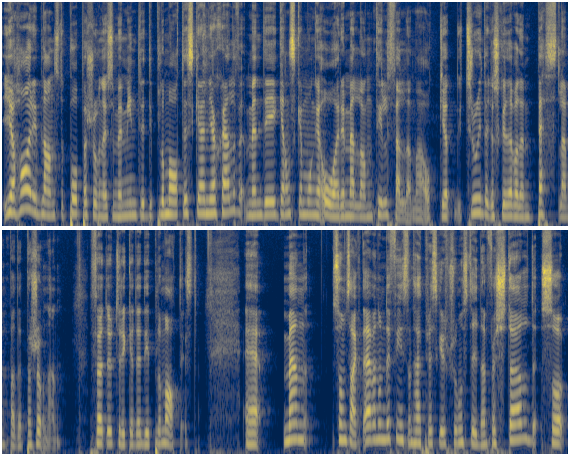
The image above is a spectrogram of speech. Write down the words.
jag har ibland stött på personer som är mindre diplomatiska än jag själv, men det är ganska många år emellan tillfällena och jag tror inte att jag skulle vara den bäst lämpade personen för att uttrycka det diplomatiskt. Eh, men som sagt, även om det finns den här preskriptionstiden för stöld så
